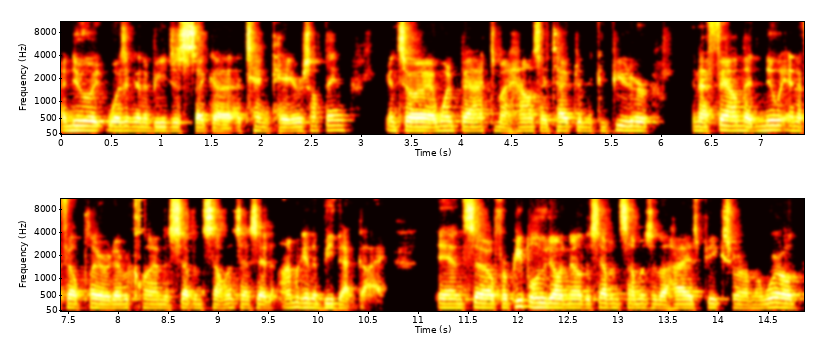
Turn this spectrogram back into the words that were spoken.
I knew it wasn't going to be just like a, a 10K or something. And so I went back to my house, I typed in the computer, and I found that new NFL player had ever climbed the seven summits. I said, I'm going to be that guy. And so for people who don't know, the seven summits are the highest peaks around the world.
